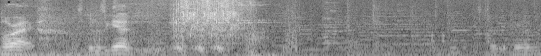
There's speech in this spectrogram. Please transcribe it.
Alright, let's do this again. Let's target him.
